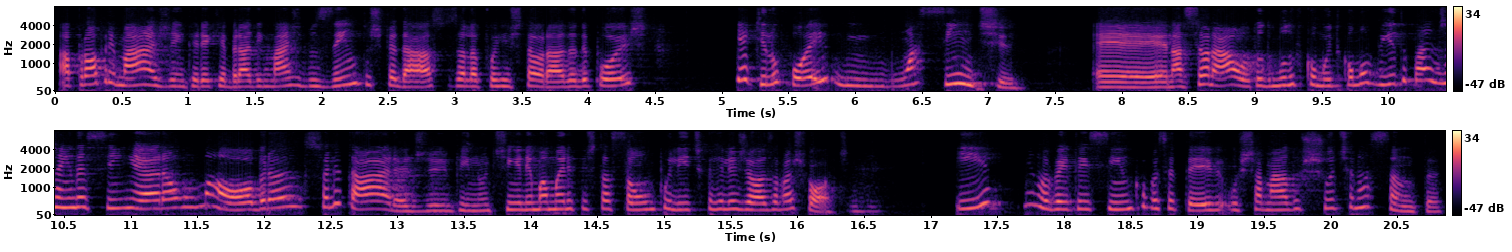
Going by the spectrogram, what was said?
A própria imagem teria quebrado em mais de 200 pedaços, ela foi restaurada depois. E aquilo foi um assinte é, nacional, todo mundo ficou muito comovido, mas ainda assim era uma obra solitária, de, enfim, não tinha nenhuma manifestação política religiosa mais forte. E em 95 você teve o chamado Chute na Santa,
